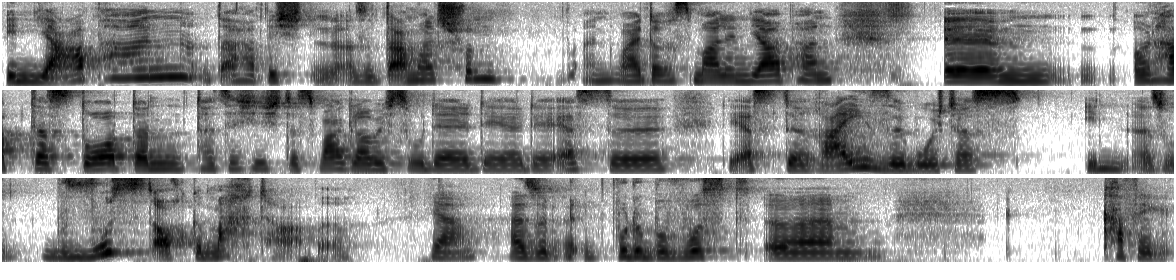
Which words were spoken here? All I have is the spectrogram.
in Japan. Da habe ich, also damals schon ein weiteres Mal in Japan. Ähm, und habe das dort dann tatsächlich, das war glaube ich so der, der, der, erste, der erste Reise, wo ich das in, also bewusst auch gemacht habe. Ja, also wo du bewusst ähm, Kaffee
